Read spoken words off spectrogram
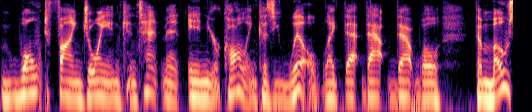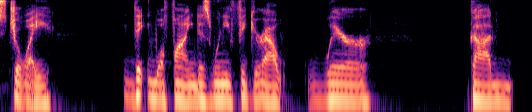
won't find joy and contentment in your calling because you will. Like that that that will the most joy that you will find is when you figure out where God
